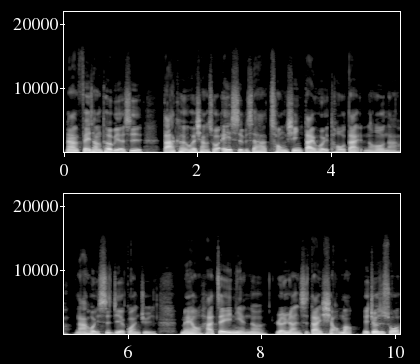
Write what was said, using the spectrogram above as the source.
那非常特别的是，大家可能会想说，诶，是不是他重新戴回头带，然后拿拿回世界冠军？没有，他这一年呢，仍然是戴小帽，也就是说，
